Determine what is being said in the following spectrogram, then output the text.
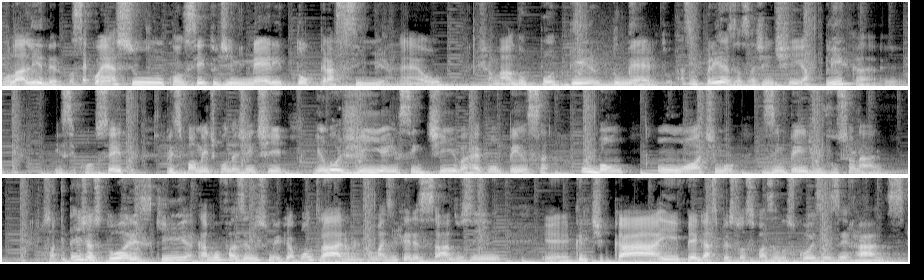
Olá, líder! Você conhece o conceito de meritocracia, né? o chamado poder do mérito. As empresas, a gente aplica eh, esse conceito principalmente quando a gente elogia, incentiva, recompensa um bom ou um ótimo desempenho de um funcionário. Só que tem gestores que acabam fazendo isso meio que ao contrário, né? estão mais interessados em é, criticar e pegar as pessoas fazendo as coisas erradas.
